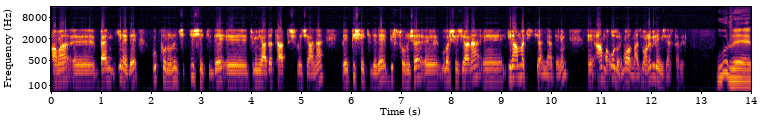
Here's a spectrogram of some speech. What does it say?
Ama e, ben yine de bu konunun ciddi şekilde e, dünyada tartışılacağına ve bir şekilde de bir sonuca e, ulaşacağına e, inanmak isteyenlerdenim. E, ama olur mu olmaz mı onu bilemeyeceğiz tabii. Uğur, e,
